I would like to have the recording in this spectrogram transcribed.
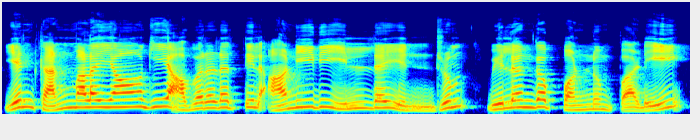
என் கண்மலையாகிய அவரிடத்தில் அநீதி இல்லை என்றும் விளங்க பண்ணும்படி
